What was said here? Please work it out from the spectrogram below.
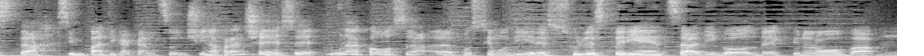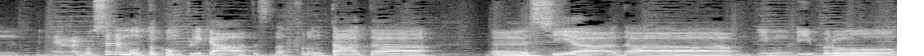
questa simpatica canzoncina francese, una cosa eh, possiamo dire sull'esperienza di Goldrake in Europa. Mm, è una questione molto complicata, è stata affrontata eh, sia da, in un libro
